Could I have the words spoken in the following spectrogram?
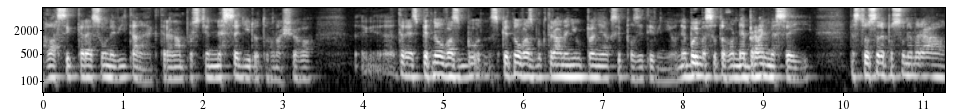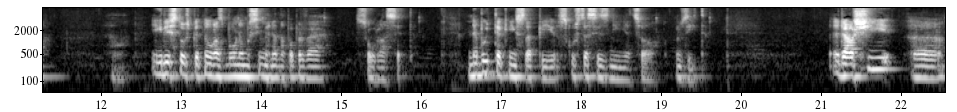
hlasy, které jsou nevítané, které nám prostě nesedí do toho našeho, tedy zpětnou vazbu, zpětnou vazbu, která není úplně jaksi pozitivní. Jo. Nebojme se toho, nebraňme se jí. Bez toho se neposuneme dál. Jo. I když s tou zpětnou vazbou nemusíme hned na poprvé souhlasit. Nebuďte k ní slepí, zkuste si z ní něco vzít. Další uh,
